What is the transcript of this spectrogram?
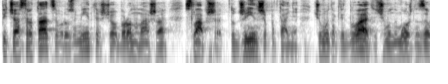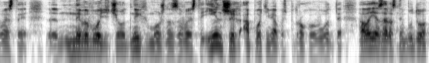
під час ротації, ви розумієте, що оборона наша слабша. Тут же інше питання, чому так відбувається, чому не можна завести, е, не виводячи одних, можна завести інших, а потім якось потроху виводити. Але я зараз не буду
